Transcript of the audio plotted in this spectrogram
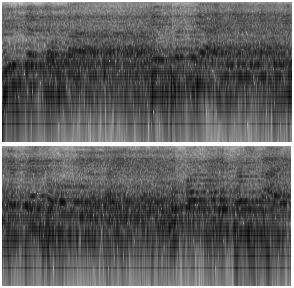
भीड न ठेवता जे सत्य आहे ते जनतेसमोर गेलं पाहिजे लोकांचे जे प्रश्न आहेत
